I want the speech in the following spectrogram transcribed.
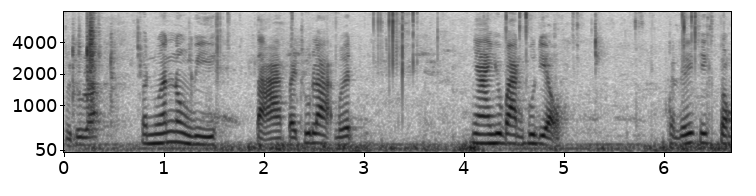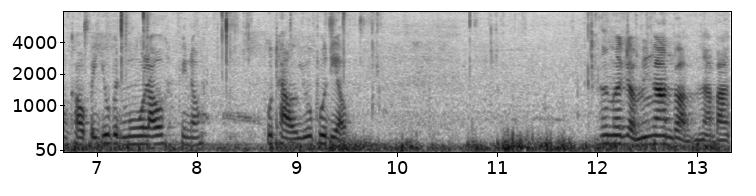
ไปธุระปนวนน้องวี ตาไปธุระเบิดญาอยู่บ้านผู้เดียวก็เลยสิต้องเขาไปอยู่เป็นมูแล้วพี่น้องผู้เฒ่าอยู่ผู้เดียวเพิ่นมาจะไม่งานแบบหน้าบ้าน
